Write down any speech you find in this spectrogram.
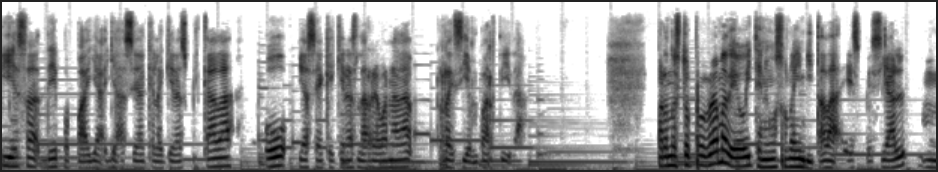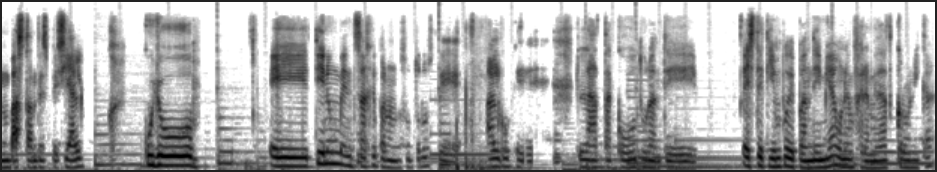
pieza de papaya, ya sea que la quieras picada o ya sea que quieras la rebanada recién partida. Para nuestro programa de hoy tenemos una invitada especial, mm, bastante especial, cuyo eh, tiene un mensaje para nosotros de algo que la atacó durante este tiempo de pandemia, una enfermedad crónica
